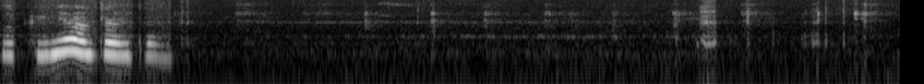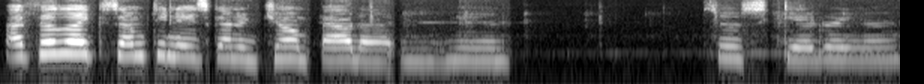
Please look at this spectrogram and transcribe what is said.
Looking out right there. I feel like something is gonna jump out at me, man. So scared right now.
